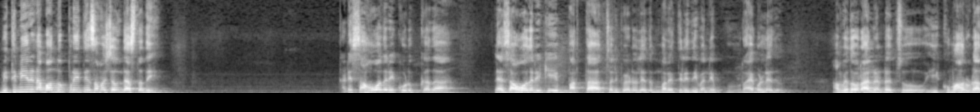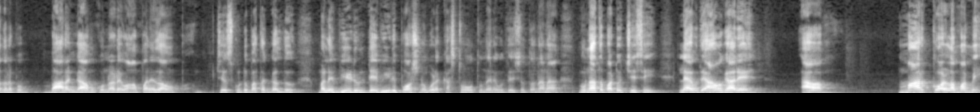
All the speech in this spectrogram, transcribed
మితిమీరిన బంధుప్రీతి సమస్యలను తెస్తుంది. కానీ సహోదరి కొడుకు కదా. లేదు సహోదరికి భర్త చనిపోయాడు లేదు మరి తెలియదు ఇవన్నీ రాయబడలేదు. ఆమె విధవరాలు ఉండొచ్చు. ఈ కుమారుడు అదనపు భారంగా అమ్ముకున్నాడేమో ఆ పని ఆమె చేసుకుంటూ బతకగలదు. మళ్ళీ వీడుంటే వీడి పోషణ కూడా కష్టం అవుతుందనే ఉద్దేశంతో నాన్న నువ్వు నాతో పాటు వచ్చేసి లేకపోతే ఆమెగారే ఆ మార్క్ వాళ్ళ మమ్మీ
